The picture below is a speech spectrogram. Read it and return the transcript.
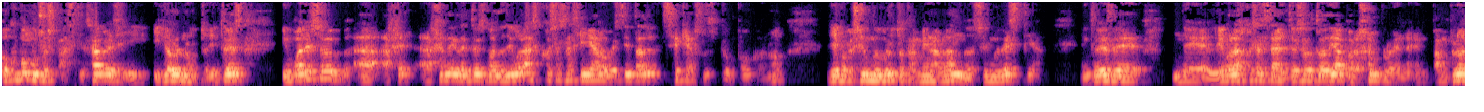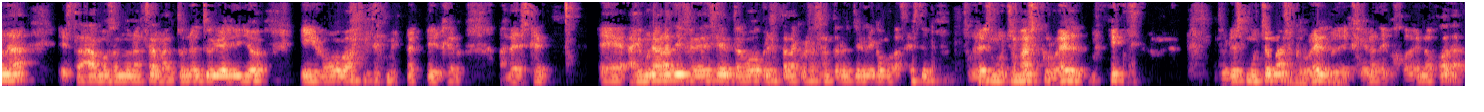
ocupo mucho espacio, ¿sabes? Y, y yo lo noto. Y entonces, igual eso a, a, a gente que entonces cuando digo las cosas así a lo bestia y tal, sé que asusto un poco, ¿no? Yo porque soy muy bruto también hablando, soy muy bestia. Entonces, de, digo las cosas, entonces otro día, por ejemplo, en, Pamplona, estábamos dando una charla, Antonio Turiel y yo, y luego me dijeron, a ver, es que eh, hay una gran diferencia entre luego presentar las cosas a Antonio Turiel y cómo lo haces tú. Tú eres mucho más cruel. tú eres mucho más cruel. Me dijeron, joder, no jodas.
